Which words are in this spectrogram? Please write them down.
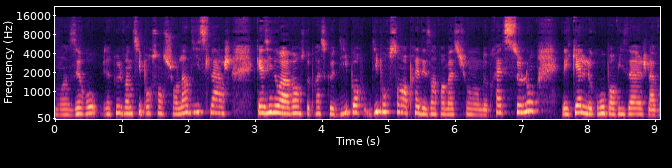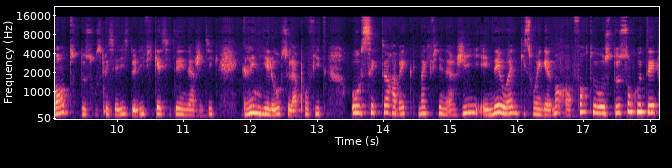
moins 0,26% sur l'indice large. Casino avance de presque 10% après des informations de presse selon lesquelles le groupe envisage la vente de son spécialiste de l'efficacité énergétique Green Yellow. Cela profite au secteur avec McPhee Energy et Neoen qui sont également en forte hausse. De son côté,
